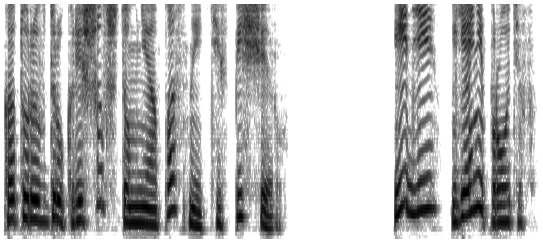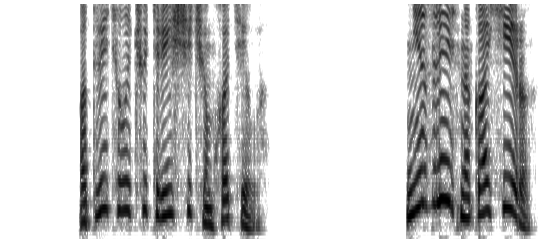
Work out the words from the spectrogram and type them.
который вдруг решил, что мне опасно идти в пещеру. «Иди, я не против», — ответила чуть резче, чем хотела. «Не злись на Кахира.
